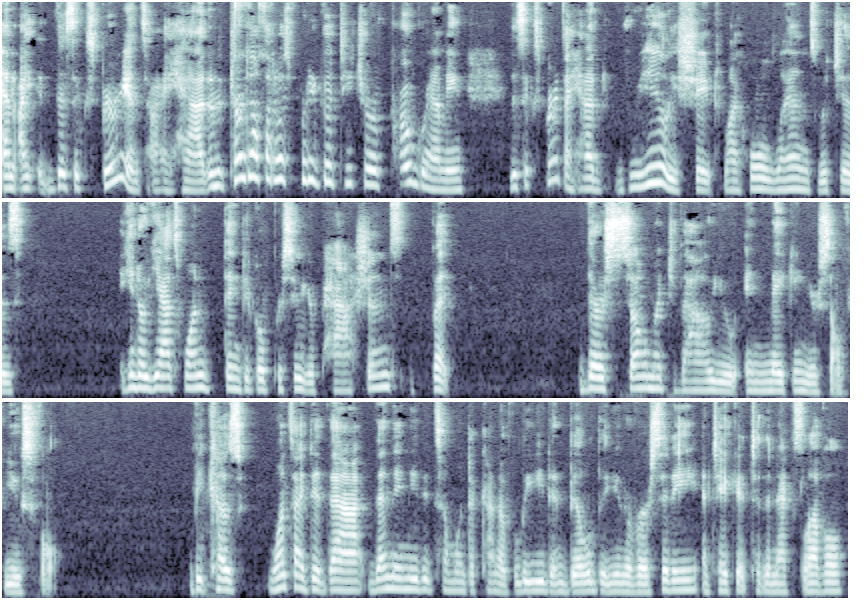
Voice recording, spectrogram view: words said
and I, this experience I had, and it turned out that I was a pretty good teacher of programming. This experience I had really shaped my whole lens, which is, you know, yeah, it's one thing to go pursue your passions, but there's so much value in making yourself useful because once I did that, then they needed someone to kind of lead and build the university and take it to the next level.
